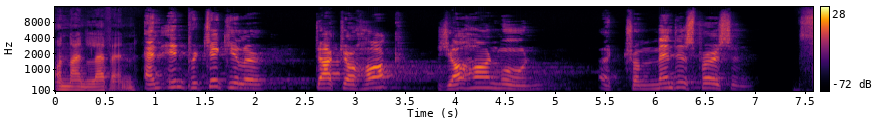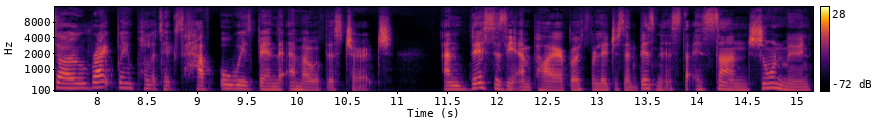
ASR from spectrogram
on 9 11. And in particular, Dr. Hak Ja Han Moon, a tremendous person. So, right wing politics have always been the MO of this church. And this is the empire, both religious and business, that his son, Sean Moon,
